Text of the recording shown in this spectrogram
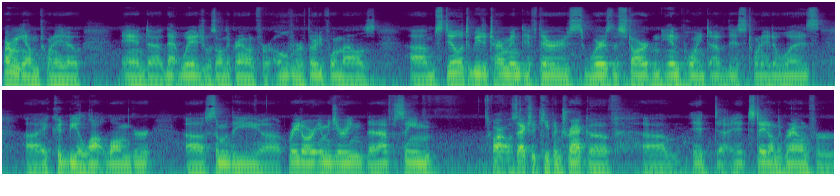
Birmingham tornado, and uh, that wedge was on the ground for over 34 miles. Um, still to be determined if there's where's the start and end point of this tornado was. Uh, it could be a lot longer. Uh, some of the uh, radar imagery that I've seen, or I was actually keeping track of, um, it it stayed on the ground for,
